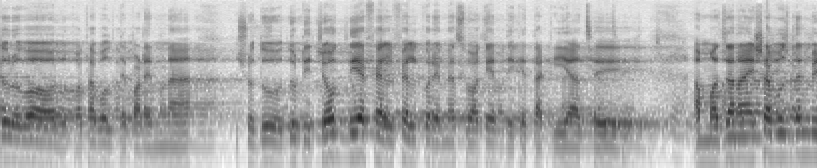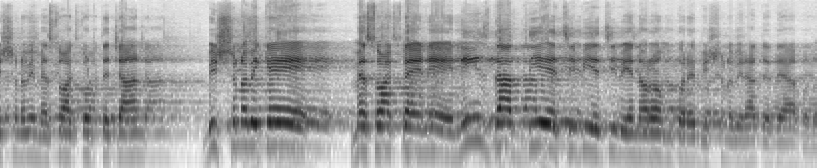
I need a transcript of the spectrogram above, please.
দুর্বল, কথা বলতে পারেন না। শুধু দুটি চোখ দিয়ে ফেল ফেল করে মেসোয়াকের দিকে তাকিয়ে আছে। আম্মা জান, আয়েশা বুঝলেন বিশ্বনবী মেসোয়াক করতে চান। বিশ্বনবীকে মেসওয়াকটা এনে নিজ দাঁত দিয়ে চিবিয়ে চিবিয়ে নরম করে বিশ্বনবীর হাতে দেয়া হলো।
